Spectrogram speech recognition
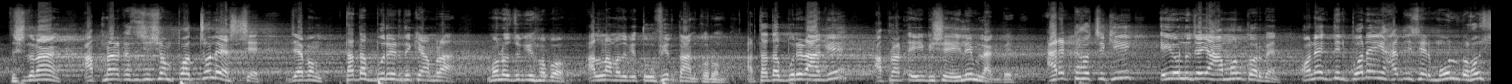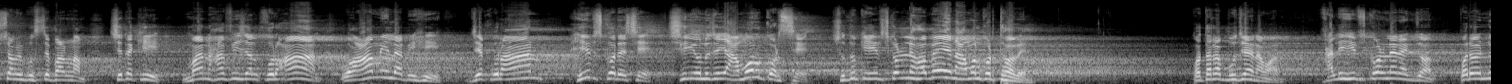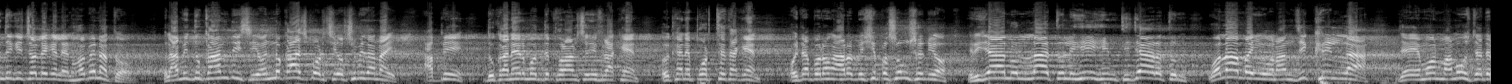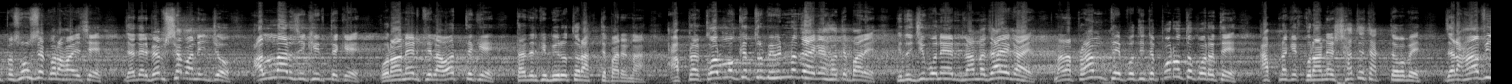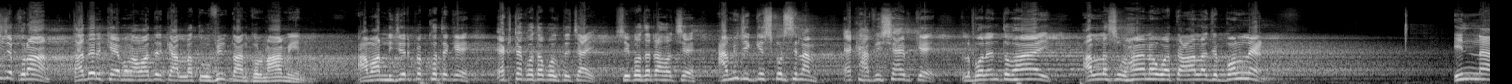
তো সুতরাং আপনার কাছে সে সম্পদ চলে আসছে যে এবং তাদাব্বুরের দিকে আমরা মনোযোগী হব। আল্লাহ আমাদেরকে তৌফিক দান করুন। আর তাদাব্বুরের আগে আপনার এই বিষয়ে ইলিম লাগবে। আরেকটা হচ্ছে কি? এই অনুযায়ী আমল করবেন। অনেকদিন পরে এই হাদিসের মূল রহস্য আমি বুঝতে পারলাম। সেটা কি? মান হাফিজ আল কোরআন ও আমিলা বিহি। যে কোরআন হিফজ করেছে, সেই অনুযায়ী আমল করছে। শুধু কি হিফজ করলে হবে না আমল করতে হবে? কথাটা বুঝেন আমার। খালি হিফজ করলেন একজন, পরে অন্যদিকে চলে গেলেন, হবে না তো? বলে আমি দোকান দিছি, অন্য কাজ করছি, অসুবিধা নাই। আপনি দোকানের মধ্যে কোরআন শরীফ রাখেন, ওইখানে পড়তে থাকেন। ওইটা বরং আরও বেশি প্রশংসনীয়। রিজানুল্লাহ তুলহি হিম যে এমন মানুষ যাদের প্রশংসা করা হয়েছে, যাদের ব্যবসা বাণিজ্য আল্লাহর জিকির থেকে, কোরআনের তেলাওয়াত থেকে তাদেরকে বিরত রাখতে পারে না। আপনার কর্মক্ষেত্র বিভিন্ন জায়গায় হতে পারে, কিন্তু জীবনের নানা জায়গায়, নানা প্রান্তে, প্রতিটা পরত পরতে আপনাকে কোরআনের সাথে থাকতে হবে। যারা হাফিজে কোরআন তাদেরকে এবং আমাদেরকে আল্লাহ তৌফিক দান করুন, আমিন। আমার নিজের পক্ষ থেকে একটা কথা বলতে চাই সেই কথাটা হচ্ছে, আমি জিজ্ঞেস করছিলাম এক হাফিজ সাহেবকে, বলেন তো ভাই, আল্লাহ সুহান তাআলা যে বললেন, ইন্না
